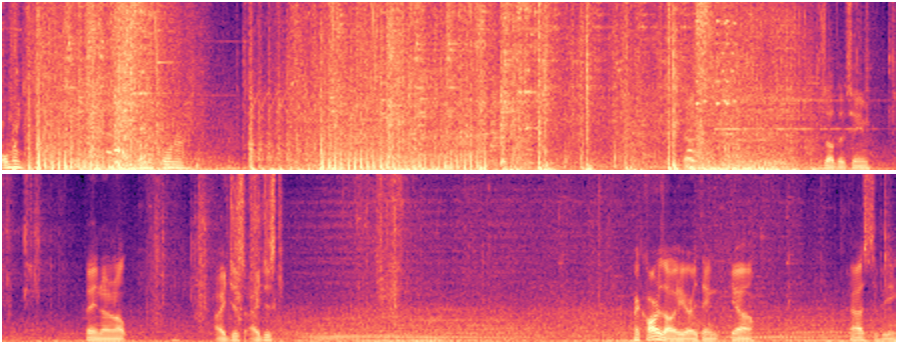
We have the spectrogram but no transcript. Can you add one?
Oh my! Corner. Yes. His other team. Hey, no, no. I just, I just. My car's out here, I think. Yeah. Has to be.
